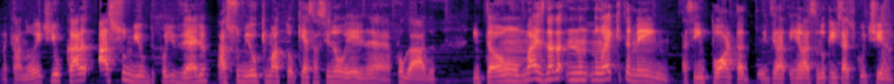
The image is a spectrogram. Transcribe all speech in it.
naquela noite, e o cara assumiu, depois de velho, assumiu que matou, que assassinou ele, né? Afogado. Então, mas nada, não, não é que também assim importa em relação ao que a gente está discutindo.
